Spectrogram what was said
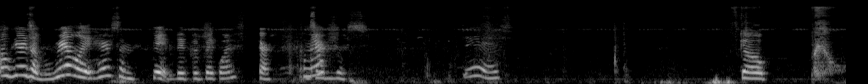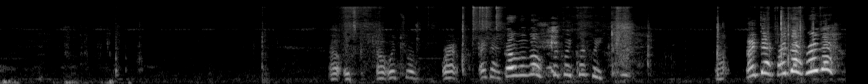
Oh, here's a really, here's some big, big, big, big ones. Here, come here. This. this. Let's go. Oh, it's oh, it's right, right there. Go, go, go! Quickly, quickly! Right there, right there, right there!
